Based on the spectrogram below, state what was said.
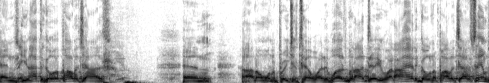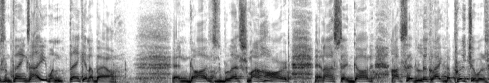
and you have to go apologize. And I don't want the preacher to tell what it was, but I'll tell you what, I had to go and apologize to him some things I even thinking about. And God's blessed my heart. And I said, God, I said, look like the preacher was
